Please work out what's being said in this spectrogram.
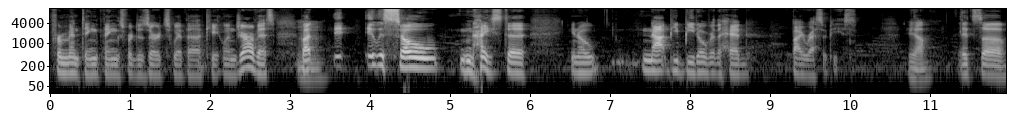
fermenting things for desserts with uh, Caitlin Jarvis. But mm. it, it was so nice to, you know, not be beat over the head by recipes. Yeah. It's, uh,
